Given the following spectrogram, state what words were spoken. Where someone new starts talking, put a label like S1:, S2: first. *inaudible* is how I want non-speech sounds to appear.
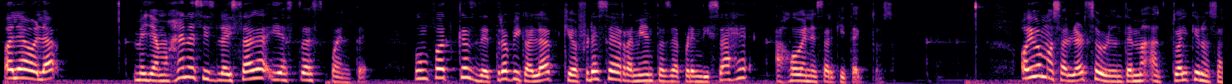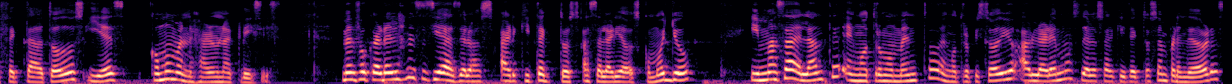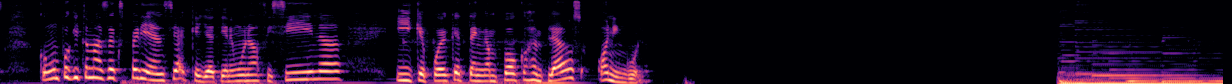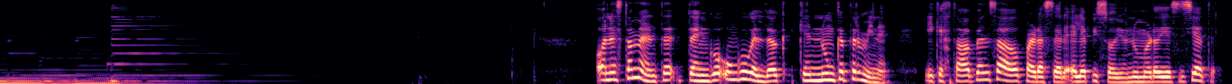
S1: Hola, hola. Me llamo Génesis Laizaga y esto es Puente, un podcast de Tropical Lab que ofrece herramientas de aprendizaje a jóvenes arquitectos. Hoy vamos a hablar sobre un tema actual que nos afecta a todos y es cómo manejar una crisis. Me enfocaré en las necesidades de los arquitectos asalariados como yo y más adelante, en otro momento, en otro episodio, hablaremos de los arquitectos emprendedores con un poquito más de experiencia que ya tienen una oficina y que puede que tengan pocos empleados o ninguno. Honestamente, tengo un Google Doc que nunca terminé y que estaba pensado para hacer el episodio número 17.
